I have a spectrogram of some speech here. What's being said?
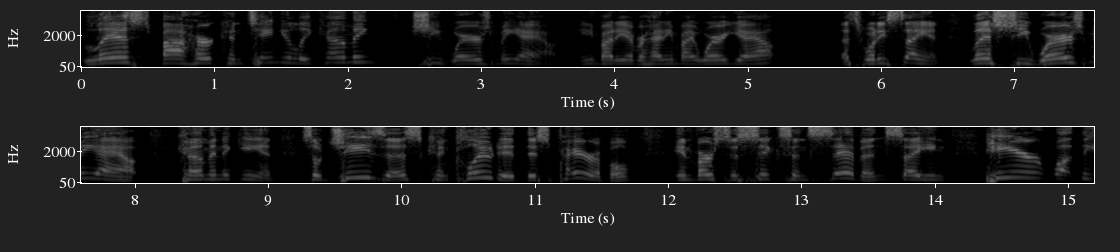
lest by her continually coming, she wears me out. Anybody ever had anybody wear you out? That's what he's saying. Lest she wears me out coming again. So Jesus concluded this parable in verses 6 and 7, saying, Hear what the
